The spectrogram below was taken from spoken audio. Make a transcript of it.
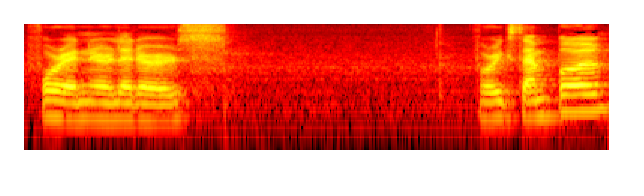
foreigner letters. For example,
